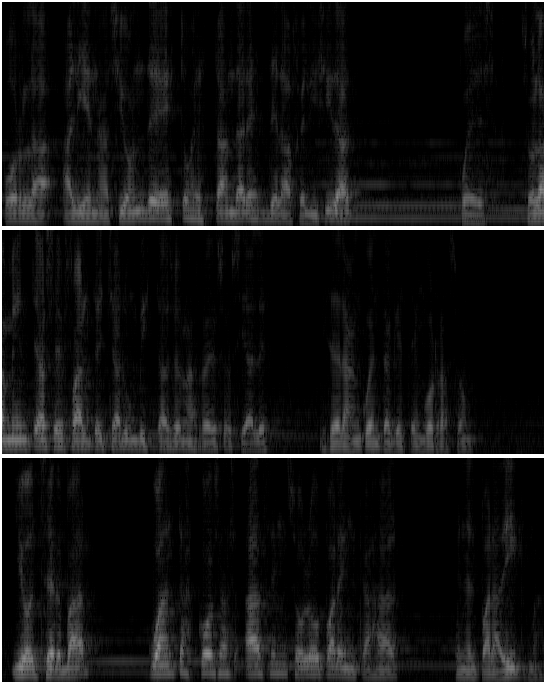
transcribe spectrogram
por la alienación de estos estándares de la felicidad, pues solamente hace falta echar un vistazo en las redes sociales y se darán cuenta que tengo razón. Y observar cuántas cosas hacen solo para encajar en el paradigma,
